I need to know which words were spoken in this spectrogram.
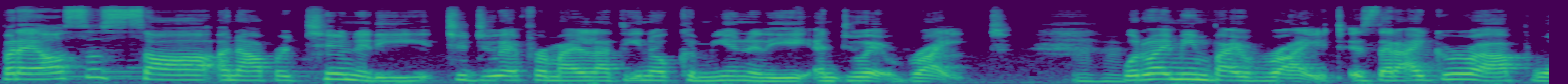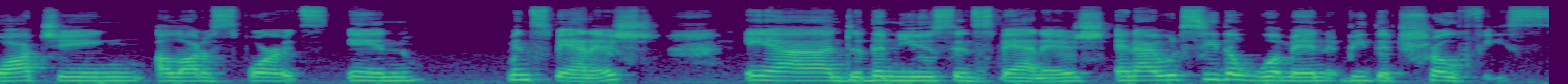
But i also saw an opportunity to do it for my latino community and do it right. Mm-hmm. What do I mean by right? Is that I grew up watching a lot of sports in in Spanish and the news in Spanish, and I would see the women be the trophies.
